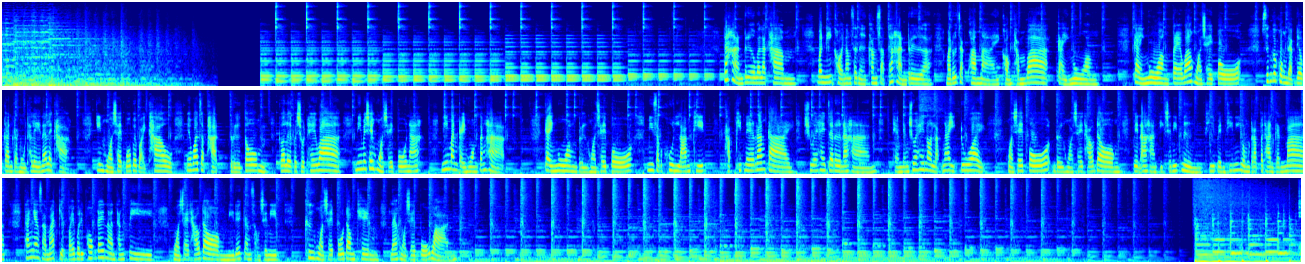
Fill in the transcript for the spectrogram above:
ารเรือวลคำ วันนี้ขอนำเสนอคำศัพท์ทหารเรือ มารู้จักความหมายของคำว่า ไก่งวง ไก่งวง แปลว่าหัวไชโป๊ซึ่งก็คงแบบเดียวกันกับหมูทะเลนั่นแหละค่ะ กินหัวไชโป๊บ่อยๆเข้า ไม่ว่าจะผัดหรือต้ม ก็เลยประชดให้ว่า นี่ไม่ใช่หัวไชโป๊นะ นี่มันไก่งวงตั้งหากไก่งวงหรือหัวไชโป๊มีสรรพคุณล้างพิษ ขับพิษในร่างกาย ช่วยให้เจริญอาหาร แถมยังช่วยให้นอนหลับง่ายอีกด้วย หัวไชโป๊หรือหัวไชเท้าดอง เป็นอาหารอีกชนิดหนึ่ง ที่เป็นที่นิยมรับประทานกันมาก ทั้งยังสามารถเก็บไว้บริโภคได้นานทั้งปี หัวไชเท้าดองมีด้วยกัน 2 ชนิด คือหัวไชโป๊ดองเค็ม และหัวไชโป๊หวาน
